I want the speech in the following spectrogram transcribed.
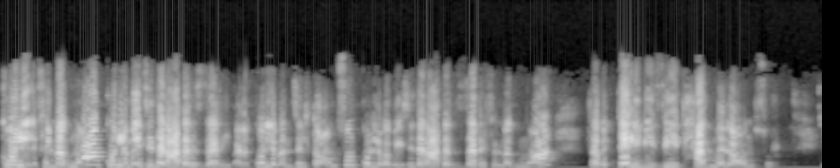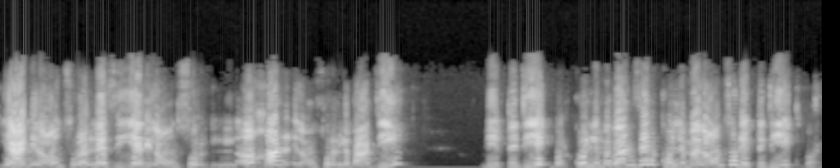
كل في المجموعة كل ما يزيد العدد الذري. يبقى أنا كل ما نزلت عنصر كل ما بيزيد العدد الذري في المجموعة فبالتالي بيزيد حجم العنصر. يعني العنصر الذي يلي العنصر الآخر العنصر اللي بعديه بيبتدي يكبر. كل ما بنزل كل ما العنصر يبتدي يكبر.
